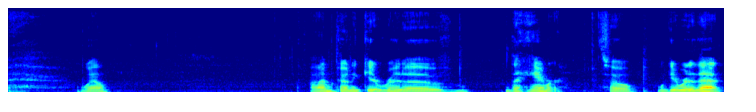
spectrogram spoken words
Well, I'm going to get rid of the hammer. So we'll get rid of that.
